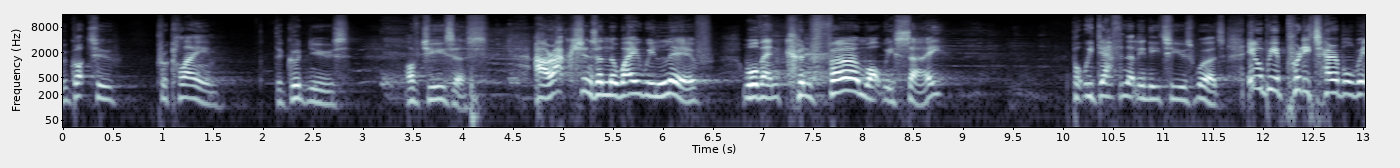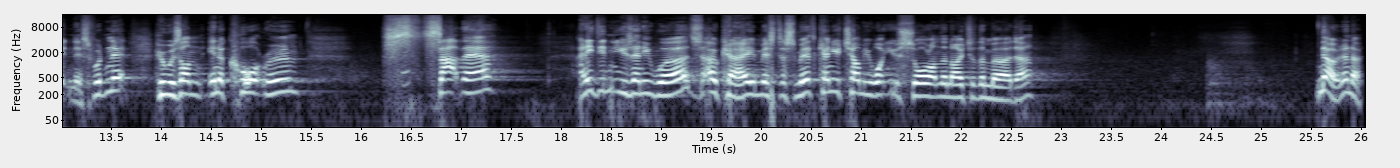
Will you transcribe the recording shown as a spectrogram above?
We've got to proclaim the good news of Jesus. Our actions and the way we live will then confirm what we say, but we definitely need to use words. It would be a pretty terrible witness, wouldn't it? Who was on, in a courtroom, sat there, and he didn't use any words. Okay, Mr. Smith, can you tell me what you saw on the night of the murder? No, no, no.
